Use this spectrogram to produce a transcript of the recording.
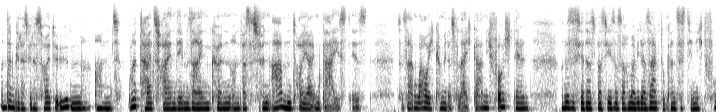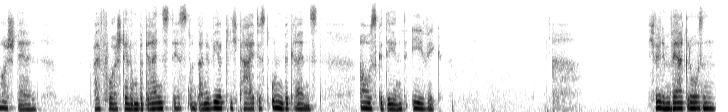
Und danke, dass wir das heute üben und urteilsfrei in dem sein können und was es für ein Abenteuer im Geist ist zu sagen, wow, ich kann mir das vielleicht gar nicht vorstellen. Und das ist ja das, was Jesus auch immer wieder sagt, du kannst es dir nicht vorstellen, weil Vorstellung begrenzt ist und deine Wirklichkeit ist unbegrenzt, ausgedehnt, ewig. Ich will dem Wertlosen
